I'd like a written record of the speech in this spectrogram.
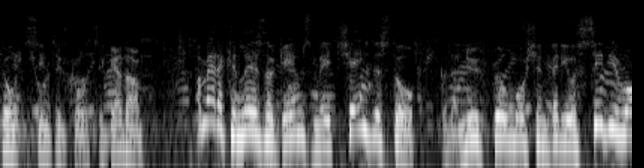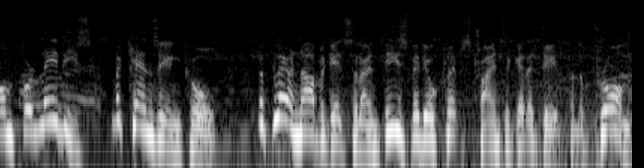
don't seem to go together. American Laser Games may change this though, with a new full-motion video CD-ROM for ladies, McKenzie & Co. The player navigates around these video clips trying to get a date for the prom.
